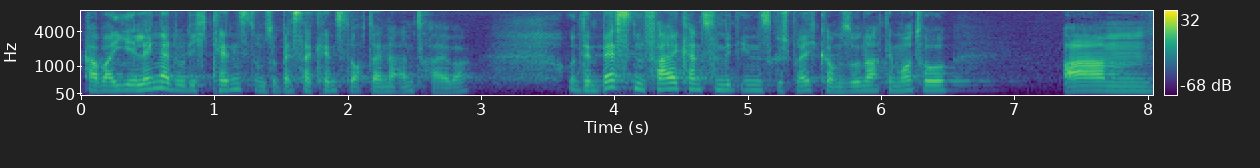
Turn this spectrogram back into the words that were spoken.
Aber je länger du dich kennst, umso besser kennst du auch deine Antreiber. Und im besten Fall kannst du mit ihnen ins Gespräch kommen, so nach dem Motto, ähm,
